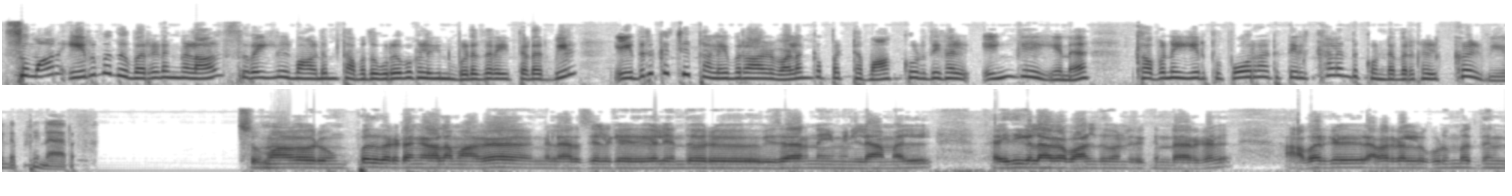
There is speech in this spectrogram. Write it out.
சுமார் இருபது வருடங்களால் சிறையில் வாடும் தமது உறவுகளின் விடுதலை தொடர்பில் எதிர்க்கட்சித் தலைவரால் வழங்கப்பட்ட வாக்குறுதிகள் எங்கே என கவனஈர்ப்பு போராட்டத்தில் கலந்து கொண்டவர்கள் கேள்வி எழுப்பினர். சுமார் ஒரு முப்பது வருட காலமாக எங்கள் அரசியல் கைதிகள் எந்த ஒரு விசாரணையும் இல்லாமல் கைதிகளாக வாழ்ந்து கொண்டிருக்கின்றார்கள். அவர்கள் அவர்கள் குடும்பத்தின்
